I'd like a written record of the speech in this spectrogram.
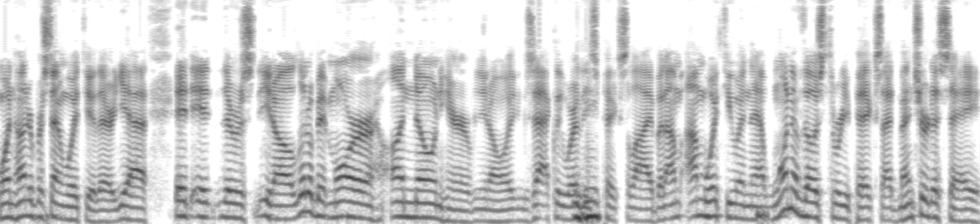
100% with you there. Yeah. It, it, there's, you know, a little bit more unknown here, you know, exactly where mm-hmm. these picks lie, but I'm, I'm with you in that one of those three picks, I'd venture to say,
